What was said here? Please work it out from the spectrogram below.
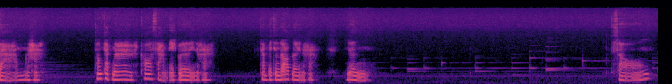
สามนะคะช่องถัดมาก็ 3x เลยนะคะทำไปจนรอบเลยนะคะ 1 2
